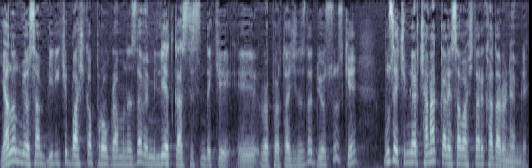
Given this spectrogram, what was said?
yanılmıyorsam bir iki başka programınızda ve Milliyet Gazetesi'ndeki e, röportajınızda diyorsunuz ki bu seçimler Çanakkale Savaşları kadar önemli.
